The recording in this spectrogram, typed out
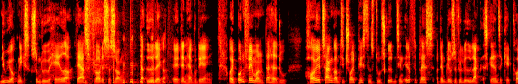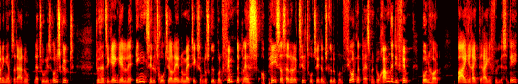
New York Knicks, som du jo hader, deres flotte sæson, der ødelægger øh, den her vurdering. Og i bundfemmeren, der havde du høje tanker om Detroit Pistons, du skød dem til en 11. plads, og den blev selvfølgelig ødelagt af skaden til Kate Cunningham, så der er du naturligvis undskyldt. Du havde til gengæld øh, ingen tiltro til Orlando Magic, som du skød på en 15. plads, og Pacers havde du ikke tiltro til, dem skød du på en 14. plads, men du ramte de fem bundhold, bare ikke i rigtig rækkefølge. Så det,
